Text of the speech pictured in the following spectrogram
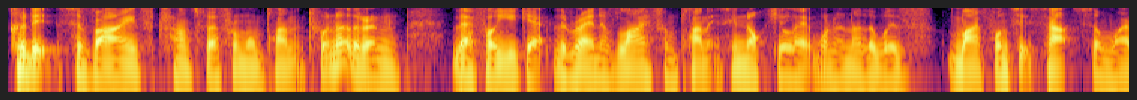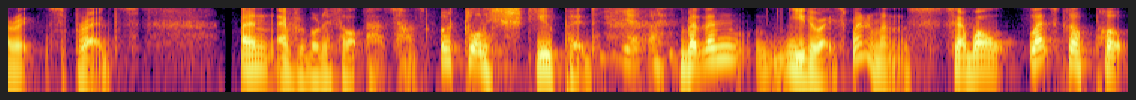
Could it survive transfer from one planet to another? And therefore, you get the reign of life, and planets inoculate one another with life. Once it starts somewhere, it spreads. And everybody thought that sounds utterly stupid. Yeah. But then you do experiments. Say, well, let's go put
